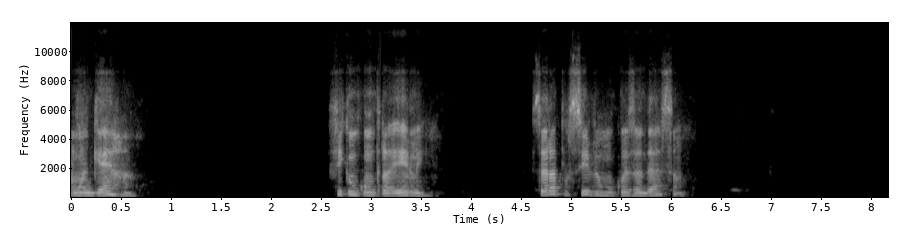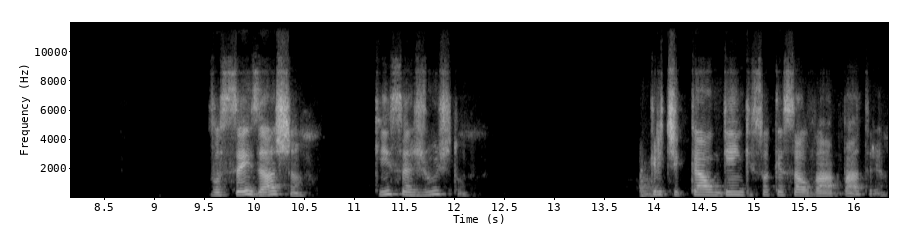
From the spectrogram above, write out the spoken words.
é uma guerra. Ficam contra ele. Será possível uma coisa dessa? Vocês acham que isso é justo? Criticar alguém que só quer salvar a pátria?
